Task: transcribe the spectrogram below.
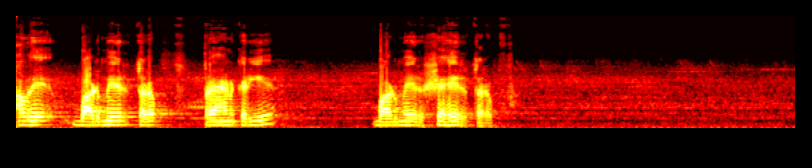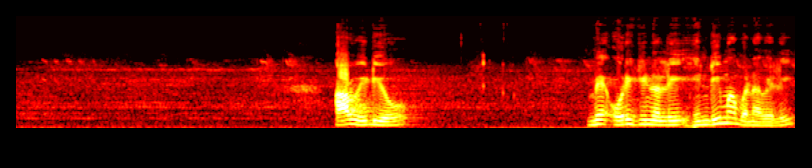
હવે બાડમેર તરફ પ્રયાણ કરીએ. બાડમેર શહેર તરફ. આ વીડિયો મેં ઓરિજિનલી હિન્દીમાં બનાવેલી.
